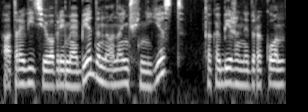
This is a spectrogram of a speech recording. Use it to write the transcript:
отравить ее во время обеда, но она ничего не ест, как обиженный дракон,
